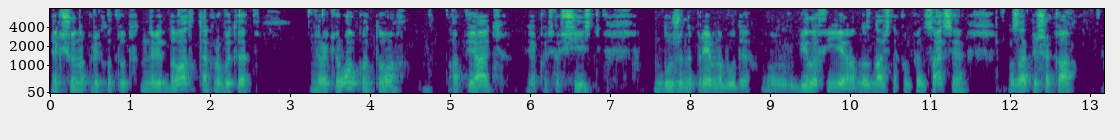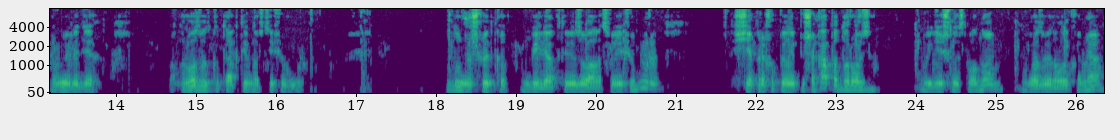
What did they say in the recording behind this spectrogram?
Якщо, наприклад, тут не віддавати, так робити рокіровку, то А5, якось А6 дуже неприємно буде. В білих є однозначна компенсація за пішака у вигляді розвитку та активності фігур. Дуже швидко білі активізували свої фігури. Ще прихопили пішака по дорозі, відійшли слоном, розвинули коня,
